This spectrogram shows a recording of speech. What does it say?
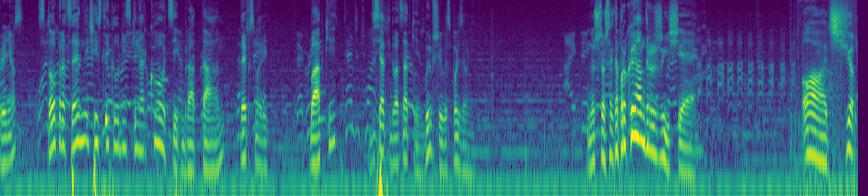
Принес? Стопроцентный чистый колумбийский наркотик, братан. Дай посмотреть. Бабки, десятки, двадцатки, бывшие в использовании. Ну что ж, тогда по рукам, дружище. О, черт.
